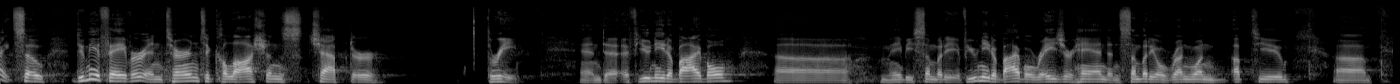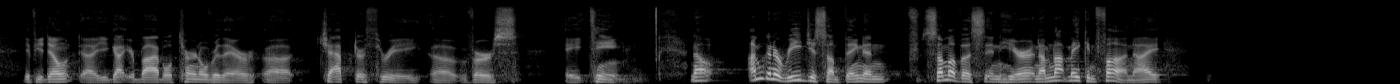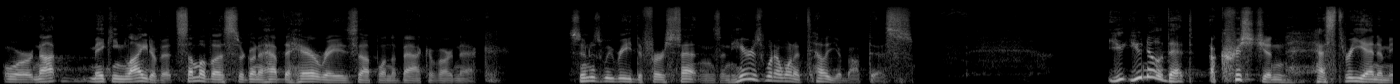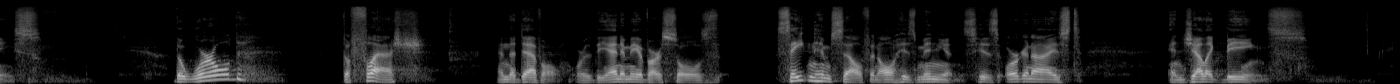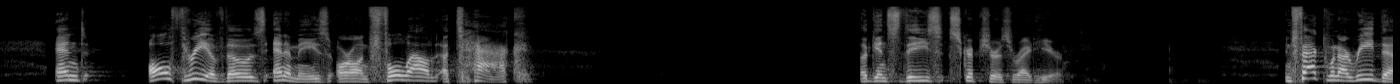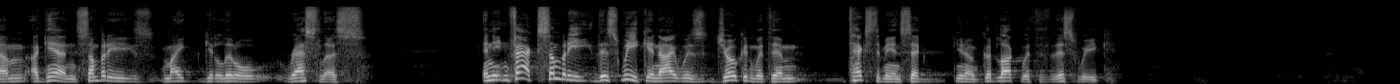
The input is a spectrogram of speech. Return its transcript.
right, so do me a favor and turn to Colossians chapter 3. And uh, if you need a Bible, uh, maybe somebody, if you need a Bible, raise your hand and somebody will run one up to you. Uh, if you don't, uh, you got your Bible, turn over there, uh, chapter 3, uh, verse 18. Now, I'm going to read you something, and some of us in here, and I'm not making fun, I or not making light of it. Some of us are going to have the hair raised up on the back of our neck as soon as we read the first sentence. And here's what I want to tell you about this. You, you know that a Christian has three enemies the world, the flesh, and the devil, or the enemy of our souls, Satan himself and all his minions, his organized angelic beings. And all three of those enemies are on full out attack against these scriptures right here. In fact, when I read them, again, somebody might get a little restless and in fact, somebody this week, and I was joking with him, texted me and said, you know, good luck with this week.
